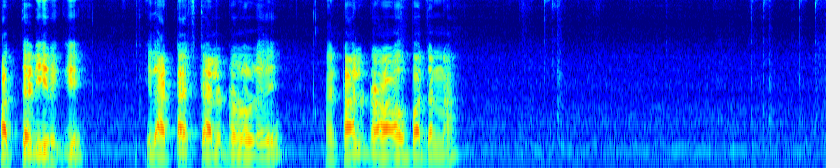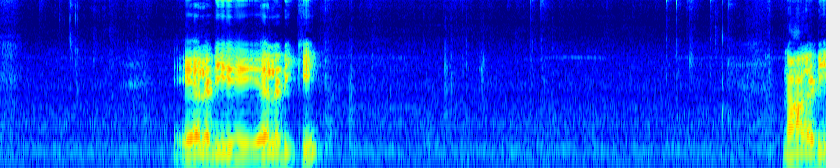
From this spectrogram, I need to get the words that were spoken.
பத்தடி இருக்குது இது அட்டாச் டாய்லெட்டோடு உள்ளது. அந்த டாய்லெட்டோட அளவு பார்த்தோன்னா ஏழடி ஏழடிக்கு நாலடி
